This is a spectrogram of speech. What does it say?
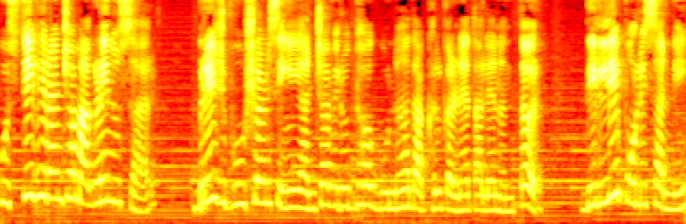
कुस्तीगिरांच्या मागणीनुसार ब्रिजभूषण सिंग यांच्या विरुद्ध गुन्हा दाखल करण्यात आल्यानंतर दिल्ली पोलिसांनी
